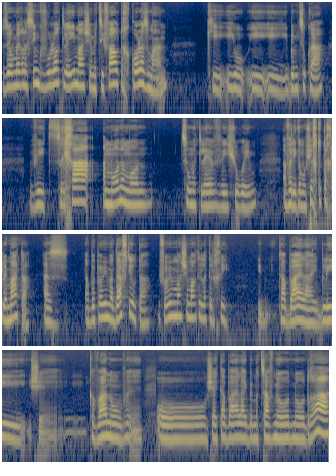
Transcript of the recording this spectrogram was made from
זה אומר לשים גבולות לאימא שמציפה אותך כל הזמן, כי היא, היא, היא, היא במצוקה, והיא צריכה המון המון תשומת לב ואישורים, אבל היא גם מושכת אותך למטה. אז הרבה פעמים הדפתי אותה, לפעמים ממש אמרתי לה, תלכי. היא הייתה באה אליי בלי ש... קבענו, ו... או שהייתה באה אליי במצב מאוד מאוד רע,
